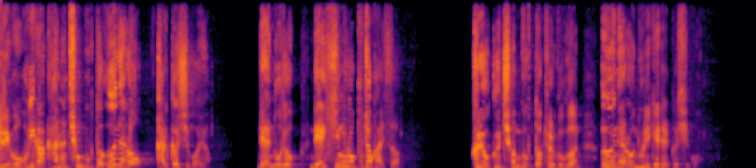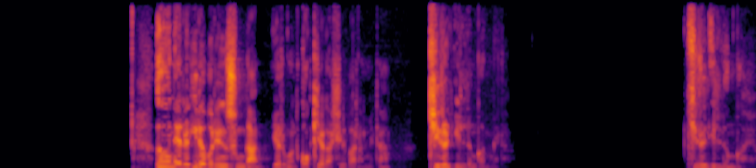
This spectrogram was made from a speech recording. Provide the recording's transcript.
그리고 우리가 가는 천국도 은혜로 갈 것이고요. 내 노력, 내 힘으로 부족해서 그리고 그 천국도 결국은 은혜로 누리게 될 것이고 은혜를 잃어버리는 순간 여러분 꼭 기억하시길 바랍니다. 길을 잃는 겁니다. 길을 잃는 거예요.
